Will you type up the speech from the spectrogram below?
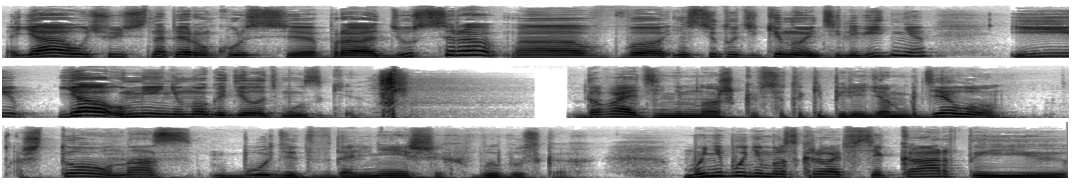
я учусь на первом курсе продюсера а, в Институте кино и телевидения, и я умею немного делать музыки. Давайте немножко все-таки перейдем к делу. Что у нас будет в дальнейших выпусках? Мы не будем раскрывать все карты и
